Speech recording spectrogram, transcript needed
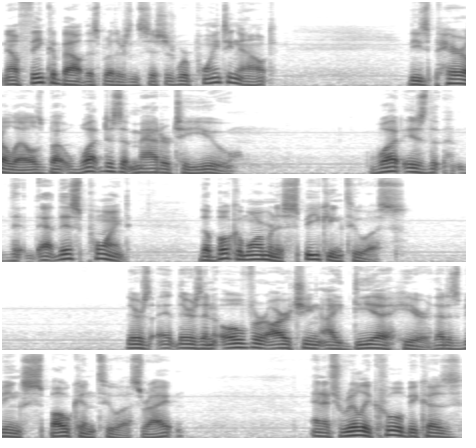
Now think about this, brothers and sisters. We're pointing out these parallels, but what does it matter to you? What is the, the at this point the Book of Mormon is speaking to us. There's eh, there's an overarching idea here that is being spoken to us, right? And it's really cool because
